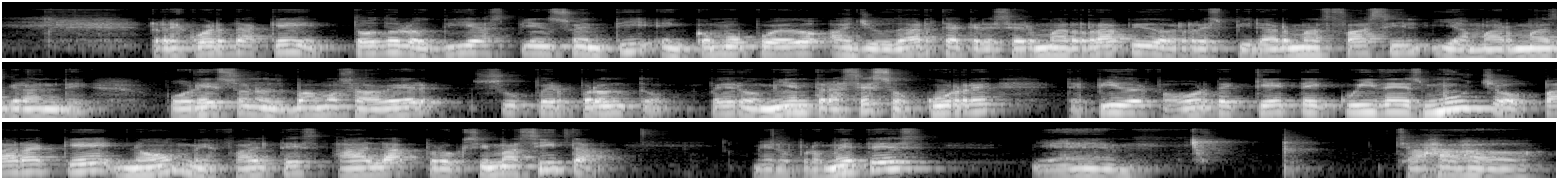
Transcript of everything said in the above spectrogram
Recuerda que todos los días pienso en ti, en cómo puedo ayudarte a crecer más rápido, a respirar más fácil y amar más grande. Por eso nos vamos a ver súper pronto. Pero mientras eso ocurre, te pido el favor de que te cuides mucho para que no me faltes a la próxima cita. ¿Me lo prometes? Bien. Chao.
